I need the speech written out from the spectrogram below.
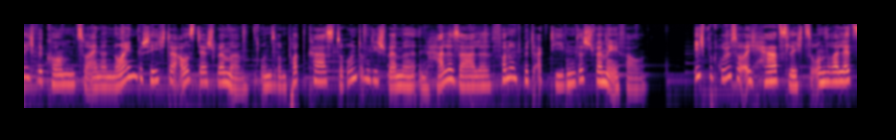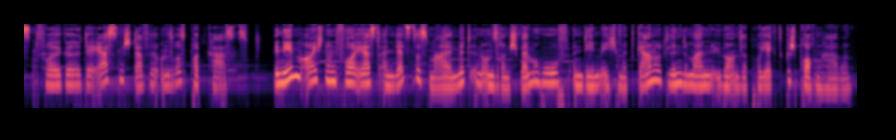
Herzlich willkommen zu einer neuen Geschichte aus der Schwemme, unserem Podcast rund um die Schwemme in Halle Saale von und mit Aktiven des Schwemme e.V. Ich begrüße euch herzlich zu unserer letzten Folge der ersten Staffel unseres Podcasts. Wir nehmen euch nun vorerst ein letztes Mal mit in unseren Schwemmehof, in dem ich mit Gernot Lindemann über unser Projekt gesprochen habe.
